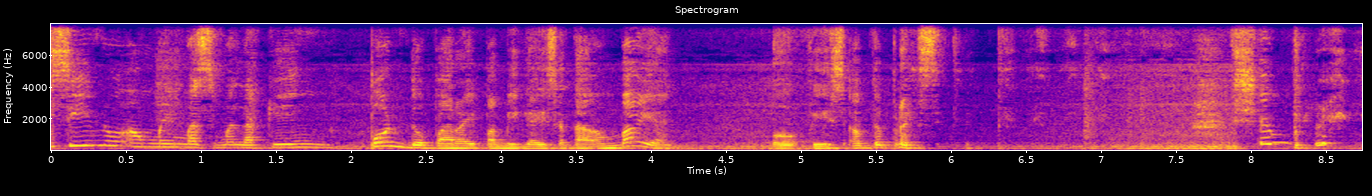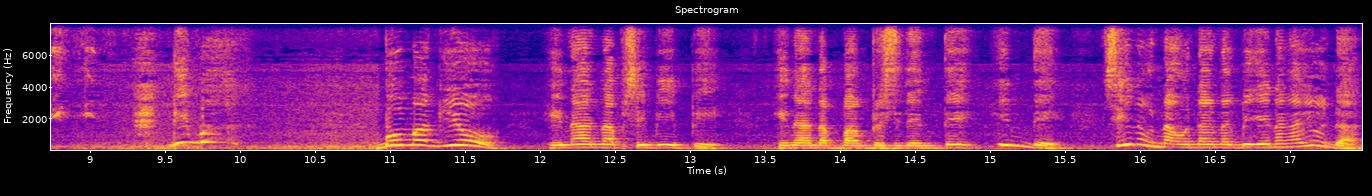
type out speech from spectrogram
Sino ang may mas malaking pondo para ipamigay sa taong bayan? Office of the President. Siyempre, di ba? Bumagyo, hinanap si BP. Hinanap ba ang presidente? Hindi. Sino naunang nagbigay ng ayuda?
